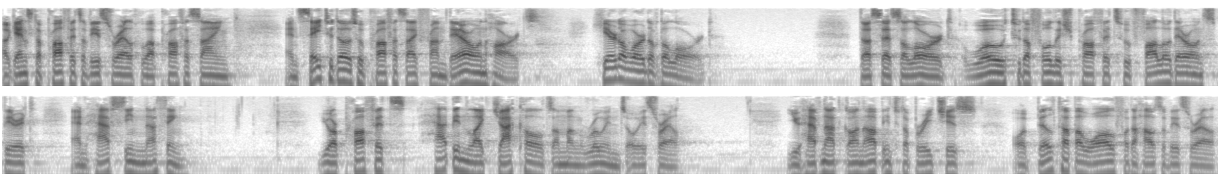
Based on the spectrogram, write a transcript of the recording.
against the prophets of Israel who are prophesying and say to those who prophesy from their own hearts, Hear the word of the Lord. Thus says the Lord, Woe to the foolish prophets who follow their own spirit and have seen nothing. Your prophets have been like jackals among ruins, O Israel. You have not gone up into the breaches or built up a wall for the house of Israel,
